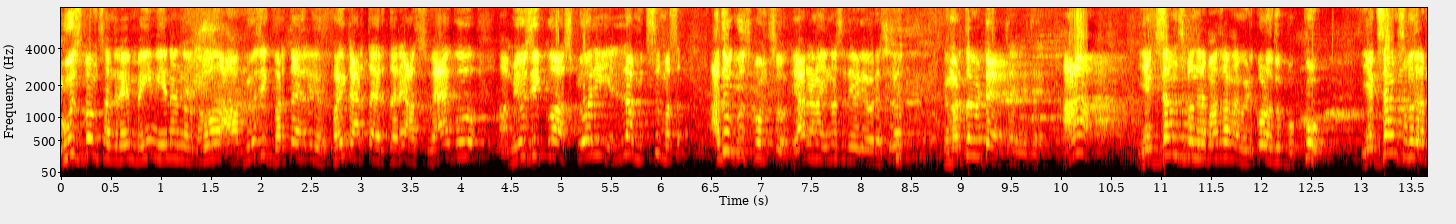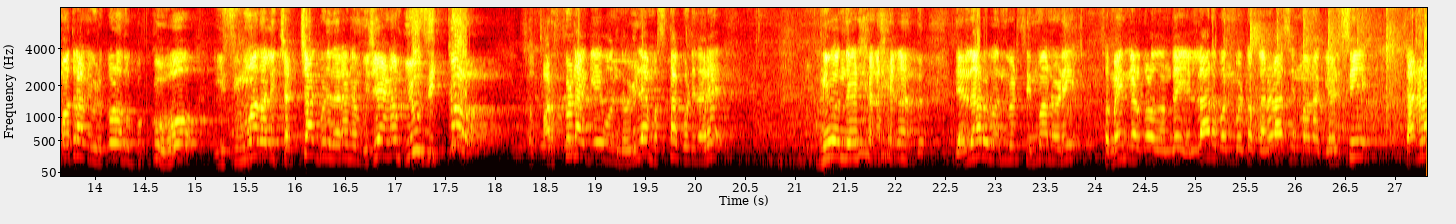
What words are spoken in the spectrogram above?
ಗೂಸ್ ಬಂಪ್ಸ್ ಅಂದ್ರೆ ಮೈನ್ ಏನನ್ನೋದು ಆ ಮ್ಯೂಸಿಕ್ ಬರ್ತಾ ಇದ್ರೆ ಇವ್ರು ಫೈಟ್ ಆಡ್ತಾ ಇರ್ತಾರೆ ಆ ಸ್ವ್ಯಾಗು ಆ ಮ್ಯೂಸಿಕ್ ಆ ಸ್ಟೋರಿ ಎಲ್ಲ ಮಿಕ್ಸ್ ಮಸ ಅದು ಗೂಸ್ ಬಂಪ್ಸ್ ಯಾರಣ್ಣ ಇನ್ನೊಂದ್ಸತಿ ಹೇಳಿ ಅವ್ರ ಹೆಸರು? ನೀವು ಬಿಟ್ಟೆ? ವಿಜಯ್. ಅಣ್ಣ ಎಕ್ಸಾಮ್ಸ್ ಬಂದ್ರೆ ಮಾತ್ರ ನಾವು ಹಿಡ್ಕೊಳ್ಳೋದು ಬುಕ್ಕು ಎಕ್ಸಾಮ್ಸ್ ಬಂದ್ರೆ ಮಾತ್ರ ನೀವು ಹಿಡ್ಕೊಳ್ಳೋದು ಬುಕ್ಕು ಈ ಸಿನಿಮಾದಲ್ಲಿ ಚಚ್ಚಾಗ್ಬಿಟ್ಟಿದ್ದಾರೆ ನಮ್ಮ ವಿಜಯಣ್ಣ ಮ್ಯೂಸಿಕ್ ಸೊ ಪರ್ಫೆಕ್ಟ್ ಆಗಿ ಒಂದು ಒಳ್ಳೆ ಮಸ್ತಾಗಿ ಕೊಟ್ಟಿದ್ದಾರೆ. ನೀವೊಂದು ಹೇಳಿ ಅಣ್ಣ, ಏನಂದು? ಎಲ್ಲರೂ ಬಂದ್ಬಿಟ್ಟು ಸಿನಿಮಾ ನೋಡಿ. ಸೊ ಮೈನ್ ಕೇಳ್ಕೊಳ್ಳೋದು ಅಂದ್ರೆ ಎಲ್ಲರೂ ಬಂದ್ಬಿಟ್ಟು ಕನ್ನಡ ಸಿನಿಮಾನ ಗೆಲ್ಸಿ ಕನ್ನಡ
